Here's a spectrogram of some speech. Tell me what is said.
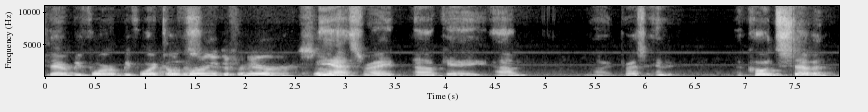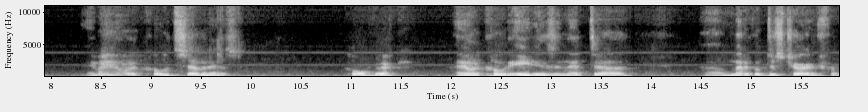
there before before it told us. throwing a different error. So Yes, right. Okay. Um, all right, press enter. A code seven. Anybody know what a code seven is? call Vic. I know what code eight is, and that uh, uh, medical discharge for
